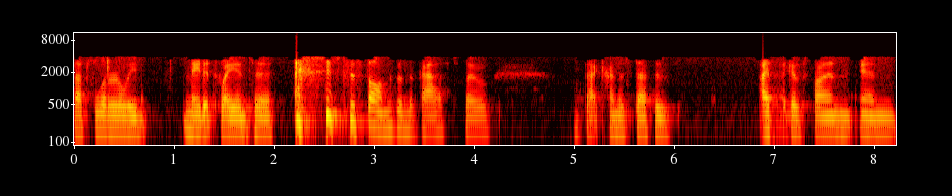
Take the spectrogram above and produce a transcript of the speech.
That's literally made its way into to songs in the past. So that kind of stuff is, I think, is fun and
